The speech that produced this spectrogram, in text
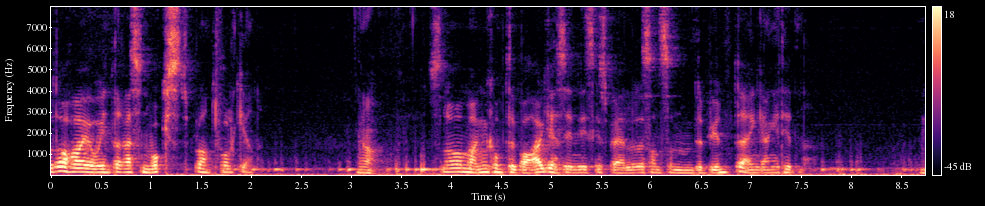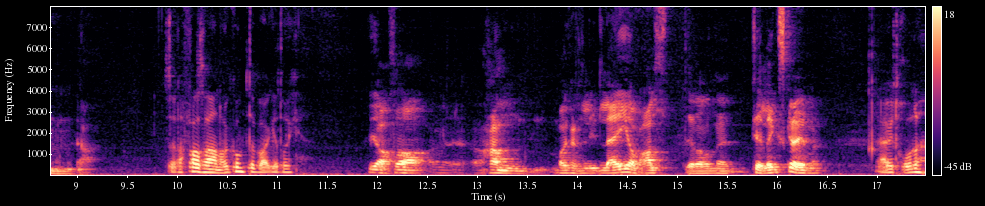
Og da har jo interessen vokst blant folk igjen. ja. Så nå har mange kommet tilbake siden de skal spille det sånn som det begynte en gang i tiden. Ja, Så derfor så har han også kommet tilbake, tror jeg. Ja, for han var kanskje litt lei av alt det der med tilleggsgreiene. Ja, jeg tror det.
